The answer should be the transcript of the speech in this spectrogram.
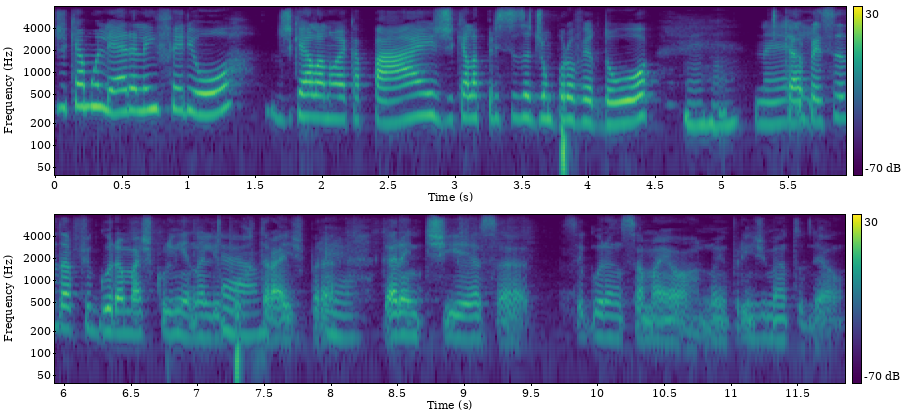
de que a mulher ela é inferior, de que ela não é capaz, de que ela precisa de um provedor, Uhum. né? Que ela E- precisa da figura masculina ali É, por trás para é. garantir essa segurança maior no empreendimento dela.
